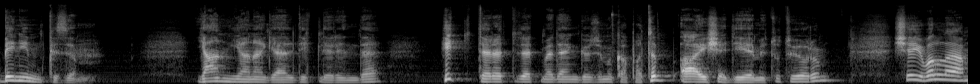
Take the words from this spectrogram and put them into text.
benim kızım yan yana geldiklerinde hiç tereddüt etmeden gözümü kapatıp Ayşe diye mi tutuyorum? Şey valla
